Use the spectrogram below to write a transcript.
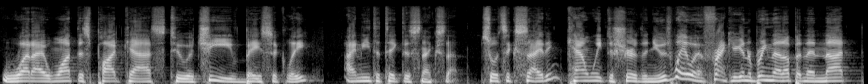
what I want this podcast to achieve, basically, I need to take this next step. So, it's exciting. Can't wait to share the news. Wait, wait, Frank, you're going to bring that up and then not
